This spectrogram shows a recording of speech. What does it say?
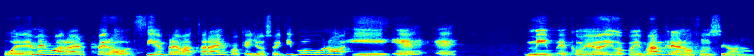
puede mejorar, pero siempre va a estar ahí porque yo soy tipo 1 y es, es, mi, es como yo digo, mi páncreas no funciona.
